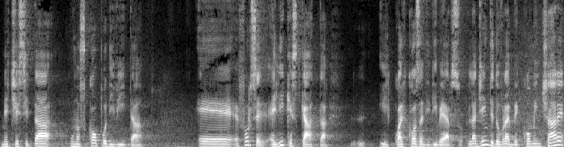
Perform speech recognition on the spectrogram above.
necessità uno scopo di vita, e forse è lì che scatta il qualcosa di diverso. La gente dovrebbe cominciare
